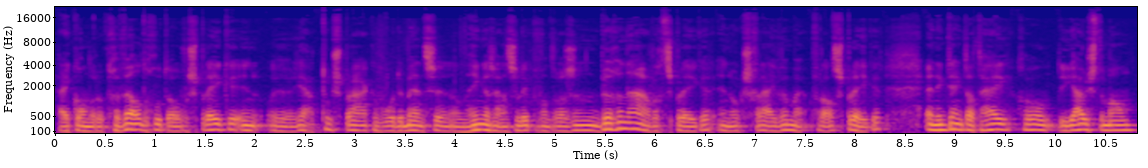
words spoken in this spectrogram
Hij kon er ook geweldig goed over spreken in uh, ja, toespraken voor de mensen. En dan hingen ze aan zijn lippen, want het was een begenadigd spreker. En ook schrijver, maar vooral spreker. En ik denk dat hij gewoon de juiste man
